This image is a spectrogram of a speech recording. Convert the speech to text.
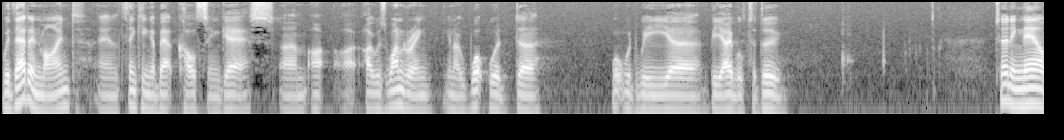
with that in mind and thinking about coal seam gas, um, I, I, was wondering, you know, what would, uh, what would we uh, be able to do? Turning now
